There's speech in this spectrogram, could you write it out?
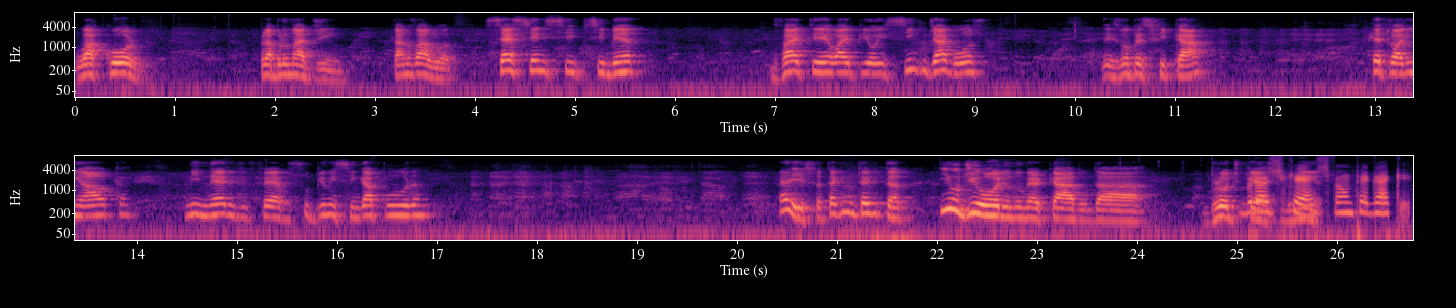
o acordo para Brumadinho. Está no valor. CSN Ci- Cimento vai ter o IPO em 5 de agosto. Eles vão precificar. Petróleo em alta. Minério de ferro subiu em Singapura. É isso, até que não teve tanto. E o de olho no mercado da Broadcast? Broadcast, vamos pegar aqui.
